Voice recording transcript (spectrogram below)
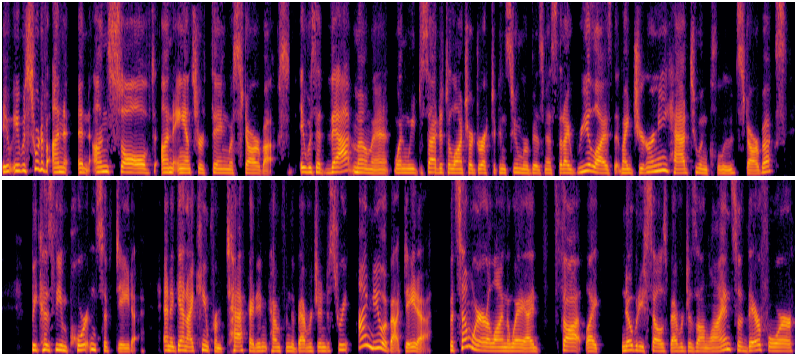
It, it was sort of un, an unsolved, unanswered thing with Starbucks. It was at that moment when we decided to launch our direct to consumer business that I realized that my journey had to include Starbucks because the importance of data. And again, I came from tech, I didn't come from the beverage industry. I knew about data, but somewhere along the way, I thought like, nobody sells beverages online. So therefore,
